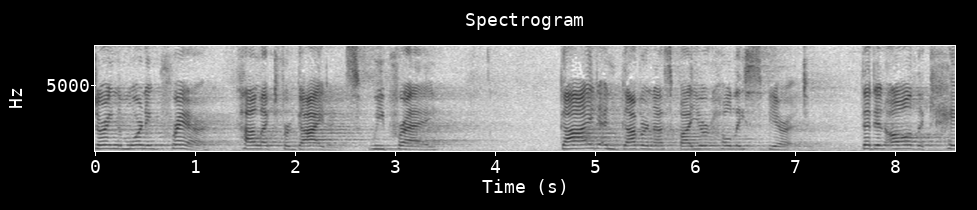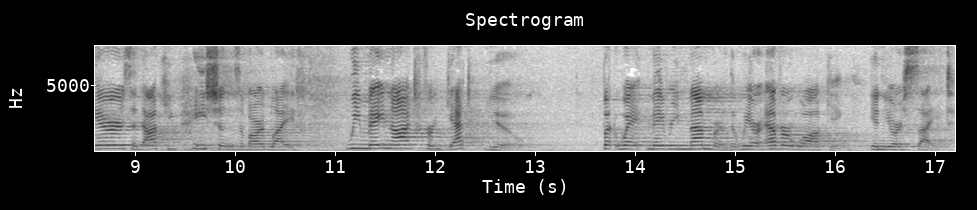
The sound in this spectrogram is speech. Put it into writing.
During the morning prayer, collect for guidance, we pray, Guide and govern us by your Holy Spirit, that in all the cares and occupations of our life, we may not forget you, but may remember that we are ever walking in your sight.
